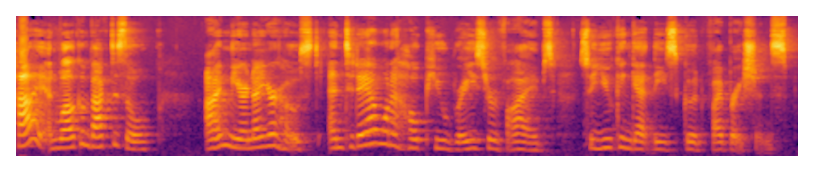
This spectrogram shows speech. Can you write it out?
Hi, and welcome back to Soul. I'm Mirna, your host, and today I want to help you raise your vibes so you can get these good vibrations.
